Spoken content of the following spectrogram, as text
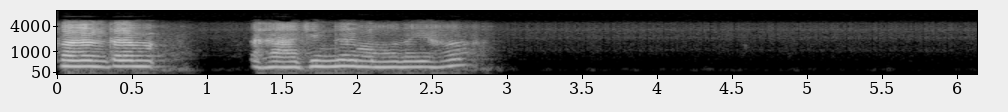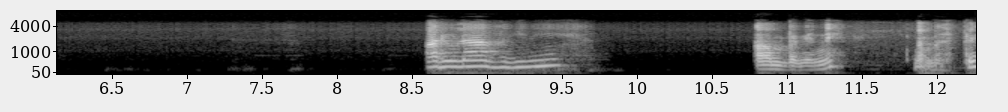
तदनन्तरं राजेन्द्रमहोदयः अरुणा भगिनी। आं भगिनि नमस्ते।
